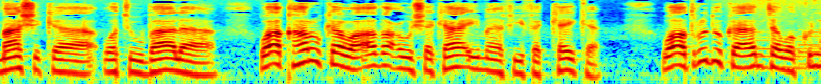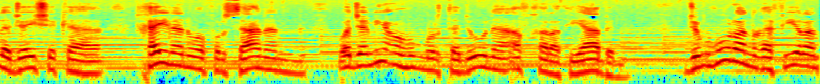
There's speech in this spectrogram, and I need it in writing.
ماشك وتوبالا وأقهرك وأضع شكائم في فكيك وأطردك أنت وكل جيشك خيلا وفرسانا وجميعهم مرتدون أفخر ثياب. جمهورا غفيرا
